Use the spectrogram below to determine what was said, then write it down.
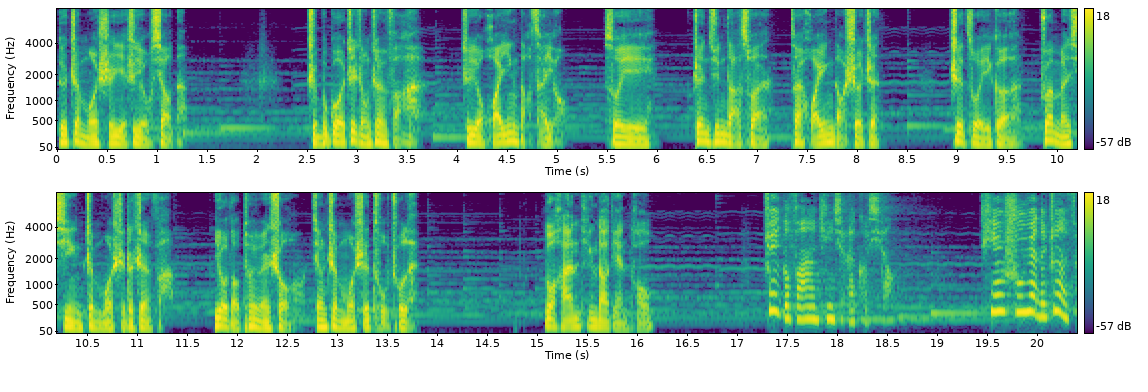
对镇魔石也是有效的。只不过这种阵法只有淮阴岛才有，所以真君打算在淮阴岛设阵，制作一个专门吸引镇魔石的阵法，诱导吞元兽将镇魔石吐出来。洛寒听到点头，这个方案听起来可行。天书院的阵法，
